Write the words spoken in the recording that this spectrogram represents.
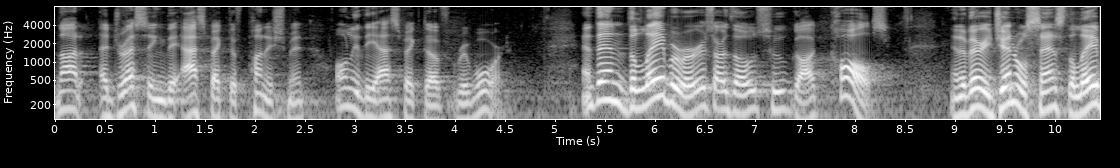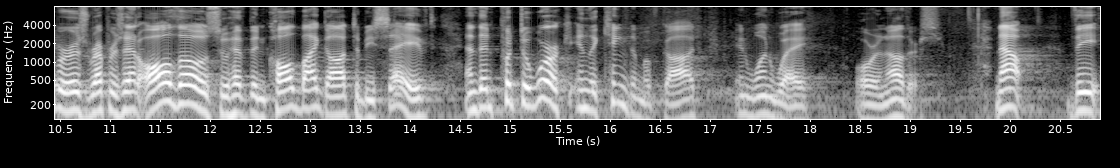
not addressing the aspect of punishment, only the aspect of reward. And then the laborers are those who God calls. In a very general sense, the laborers represent all those who have been called by God to be saved and then put to work in the kingdom of God in one way or in others. Now, the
